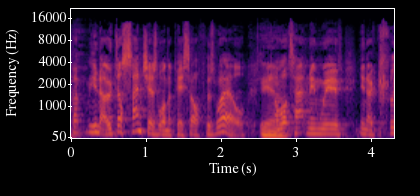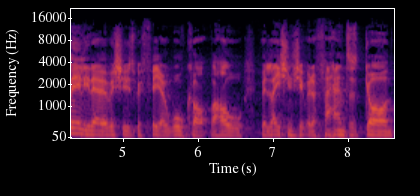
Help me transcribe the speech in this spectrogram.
but, you know, does Sanchez want to piss off as well? Yeah. And what's happening with, you know, clearly there are issues with Theo Walcott. The whole relationship with the fans has gone.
